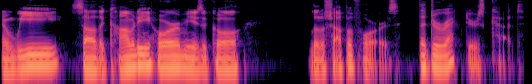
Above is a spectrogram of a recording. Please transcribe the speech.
And we saw the comedy horror musical Little Shop of Horrors, the director's cut.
